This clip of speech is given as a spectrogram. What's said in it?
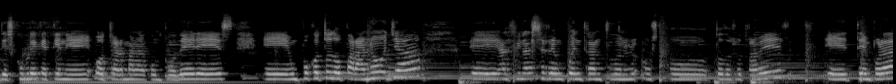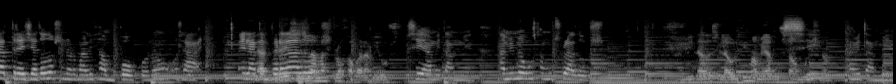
descubre que tiene otra hermana con poderes, eh, un poco todo paranoia. eh, al final se reencuentran todos, todos otra vez. Eh, temporada 3 ya todo se normaliza un poco, ¿no? O sea, en la, La temporada 3 es la 2. más floja para mi gusto. Sí, a mí también. A mí me gusta mucho la 2. A mí la 2 y la última me ha gustado Sí, mucho. a mí también.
